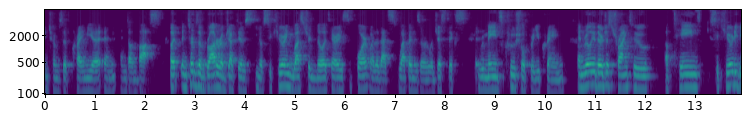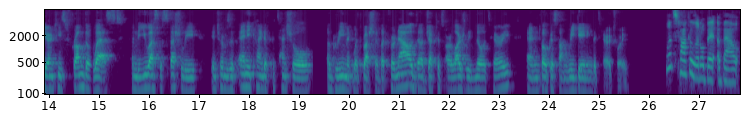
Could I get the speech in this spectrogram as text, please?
in terms of Crimea and, and Donbass. But in terms of broader objectives, you know, securing Western military support, whether that's weapons or logistics, remains crucial for Ukraine. And really, they're just trying to obtain security guarantees from the West and the US especially in terms of any kind of potential agreement with Russia. But for now, the objectives are largely military and focused on regaining the territory. Let's talk a little bit about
